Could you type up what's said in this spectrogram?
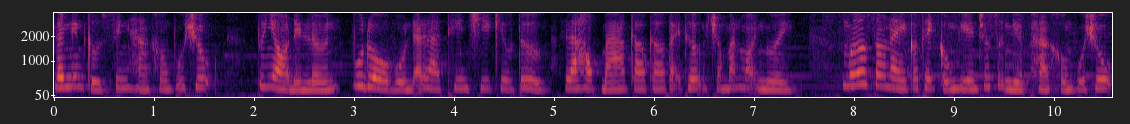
là nghiên cứu sinh hàng không vũ trụ. Từ nhỏ đến lớn, Vu Đồ vốn đã là thiên chi kiêu tử, là học bá cao cao tại thượng trong mắt mọi người. Mơ ước sau này có thể cống hiến cho sự nghiệp hàng không vũ trụ.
